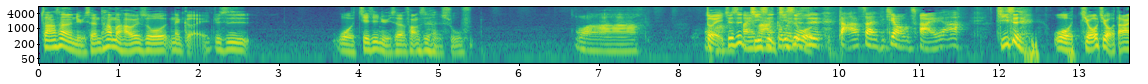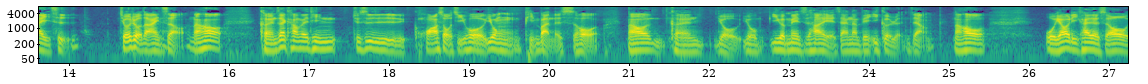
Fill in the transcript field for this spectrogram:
搭讪的女生，他们还会说那个，哎，就是我接近女生的方式很舒服。哇，对，就是即使即使我搭讪教材啊，即使我九九搭一次，九九搭一次哦，然后。可能在咖啡厅就是滑手机或用平板的时候，然后可能有有一个妹子，她也在那边一个人这样。然后我要离开的时候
